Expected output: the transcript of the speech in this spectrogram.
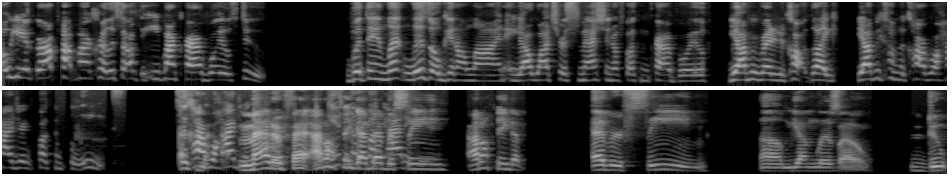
oh yeah, girl, I pop my acrylics off to eat my crab boils too. But then let Lizzo get online and y'all watch her smashing a fucking crab boil. Y'all be ready to call, like, y'all become the carbohydrate fucking police. The carbohydrate. Matter of fact, I don't think I've ever seen. I don't think I've ever seen um, young Lizzo do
